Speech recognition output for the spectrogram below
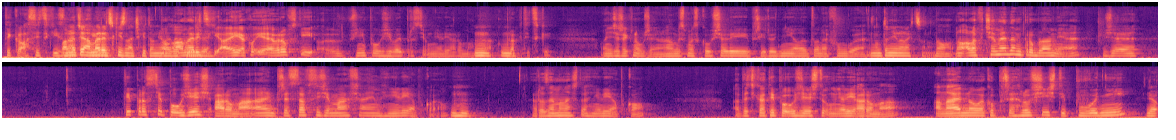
ty klasické značky. Ty americké značky to měly no, takový, americký, že... ale jako i evropský, všichni používají prostě umělý aromat, mm, jako mm. prakticky. Oni ti řeknou, že no, my jsme zkoušeli přírodní, ale to nefunguje. No to nikdo nechce. No. No, no ale v čem je ten problém je, že ty prostě použiješ aroma a představ si, že máš ani hnilý jabko, jo? Mm-hmm. Rozemleš to hnilý jabko a teďka ty použiješ tu umělý aroma a najednou jako přehlušíš ty původní jo.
